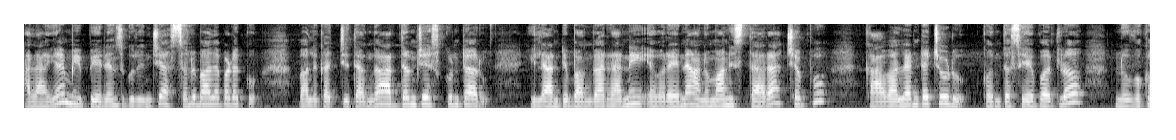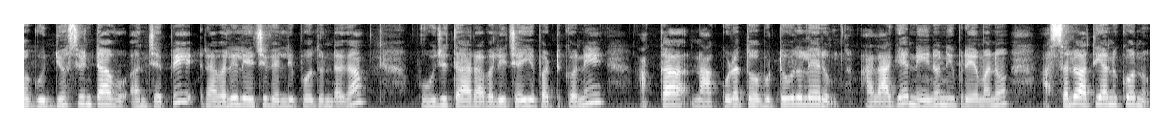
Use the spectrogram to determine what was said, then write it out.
అలాగే మీ పేరెంట్స్ గురించి అస్సలు బాధపడకు. వాళ్ళు ఖచ్చితంగా అర్థం చేసుకుంటారు. ఇలాంటి బంగారాన్ని ఎవరైనా అనుమానిస్తారా? చెప్పు. కావాలంటే చూడు. కొంతసేపట్లో నువ్వు ఒక గుడ్ న్యూస్ వింటావు అని చెప్పి రవలి లేచి వెళ్ళిపోతుండగా పూజిత రవలి చెయ్యి పట్టుకొని అక్క నాకు కూడా తోబుట్టువులు లేరు. అలాగే నేను నీ ప్రేమను అస్సలు అతి అనుకోను.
